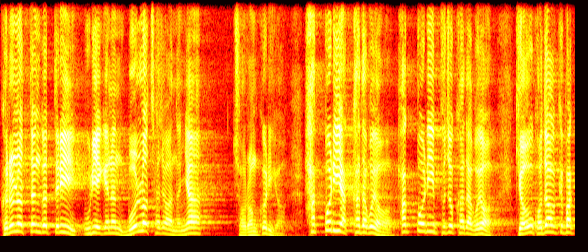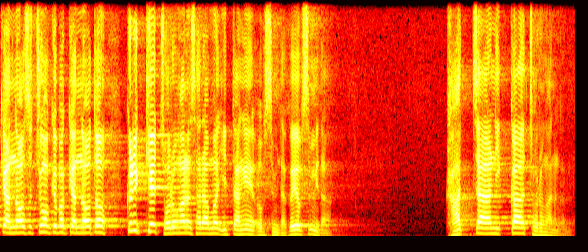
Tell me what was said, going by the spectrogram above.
그런 어떤 것들이 우리에게는 뭘로 찾아왔느냐? 조롱거리요. 학벌이 약하다고요. 학벌이 부족하다고요. 겨우 고등학교밖에 안 나와서 중학교밖에 안 나와도 그렇게 조롱하는 사람은 이 땅에 없습니다. 거의 없습니다. 가짜니까 조롱하는 겁니다.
